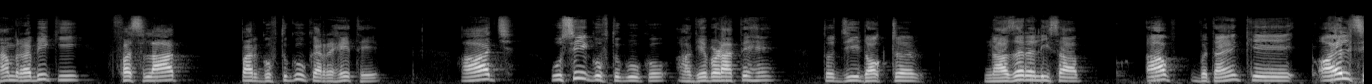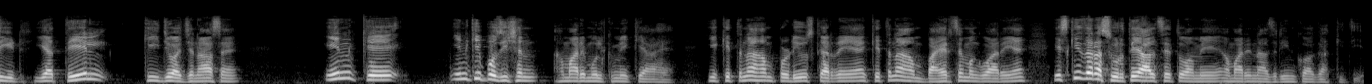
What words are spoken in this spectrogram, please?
ہم ربی کی فصلات پر گفتگو کر رہے تھے۔ آج اسی گفتگو کو آگے بڑھاتے ہیں۔ تو جی ڈاکٹر ناظر علی صاحب، آپ بتائیں کہ آئل سیڈ یا تیل کی جو اجناس ہیں، ان کے ان کی پوزیشن ہمارے ملک میں کیا ہے؟ یہ کتنا ہم پروڈیوس کر رہے ہیں؟ کتنا ہم باہر سے منگوا رہے ہیں؟ اس کی ذرا صورتحال سے تو ہمیں ہمارے ناظرین کو آگاہ کیجیے۔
